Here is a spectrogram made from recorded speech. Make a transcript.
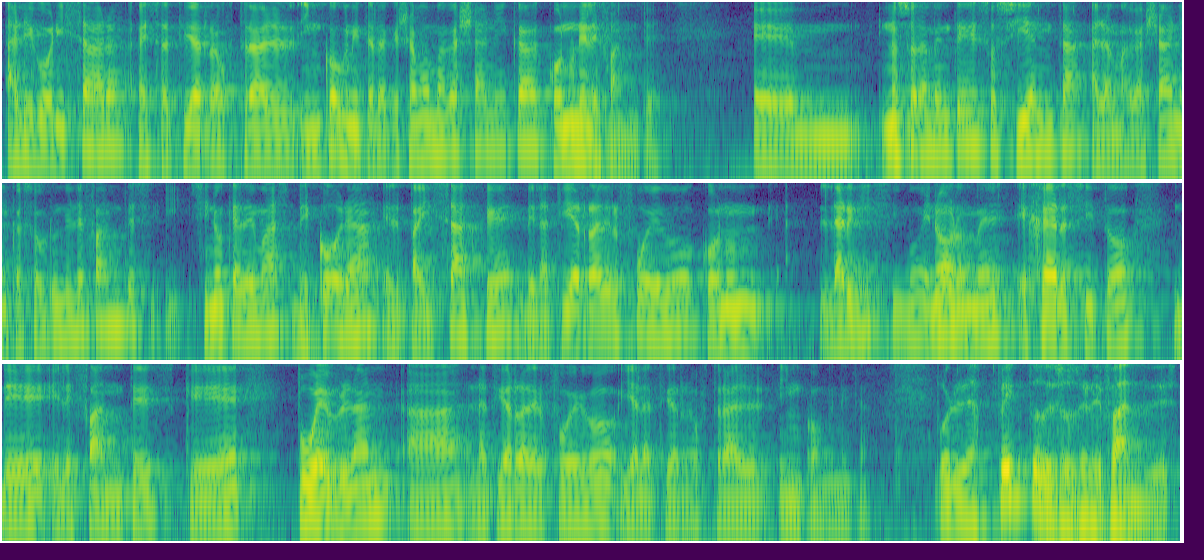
alegorizar a esa tierra austral incógnita, la que llama Magallánica, con un elefante. Em, no solamente eso, sienta a la Magallánica sobre un elefante, sino que además decora el paisaje de la Tierra del Fuego con un larguísimo, enorme ejército de elefantes que pueblan a la Tierra del Fuego y a la Tierra Austral incógnita. Por el aspecto de esos elefantes,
